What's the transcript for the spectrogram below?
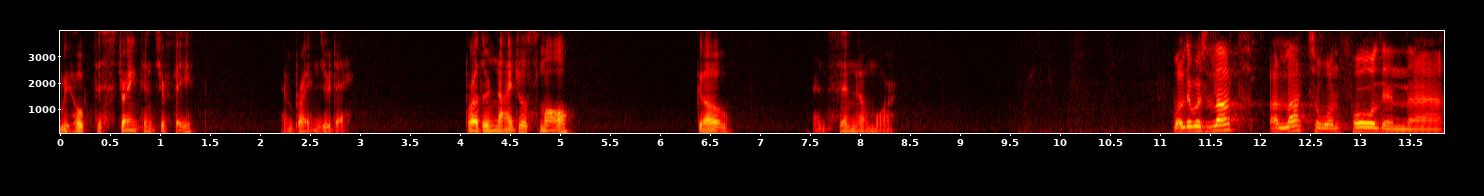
we hope this strengthens your faith and brightens your day. Brother Nigel Small, go and sin no more. Well, there was a lot, a lot to unfold in uh,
